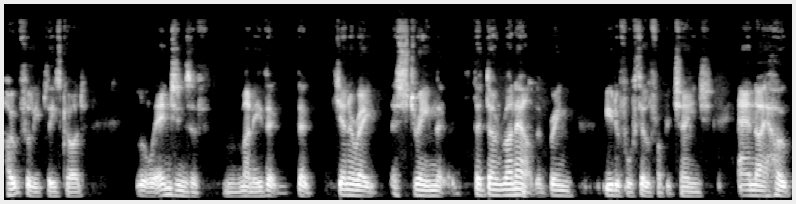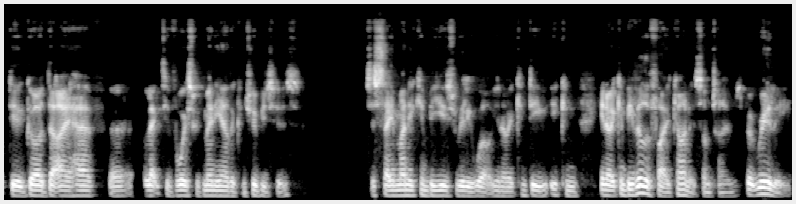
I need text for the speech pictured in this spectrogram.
Hopefully, please God, little engines of money that that generate a stream that that don't run out, that bring beautiful philanthropic change. And I hope, dear God, that I have a collective voice with many other contributors to say money can be used really well. You know, it can de- it can you know it can be vilified, can't it? Sometimes, but really,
